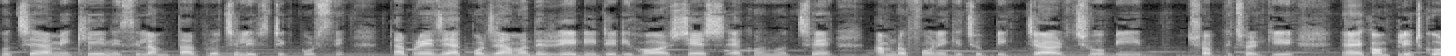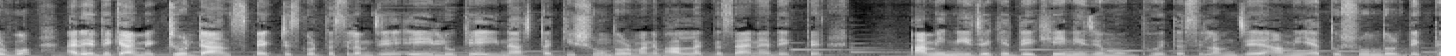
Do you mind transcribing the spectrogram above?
হচ্ছে আমি খেয়ে নিছিলাম। তারপর হচ্ছে লিপস্টিক পরছি। তারপরে এই যে এক পর্যায়ে আমাদের রেডি টেডি হওয়া শেষ। এখন হচ্ছে আমরা ফোনে কিছু পিকচার ছবি সবকিছু আর কি কমপ্লিট করব। আর এদিকে আমি একটু ডান্স প্র্যাকটিস করতেছিলাম যে এই লুকে এই নাচটা কি সুন্দর মানে ভালো লাগতেছে আয়নায় দেখতে। আমি নিজেকে দেখেই নিজে মুগ্ধ হইতেছিলাম যে আমি এত সুন্দর দেখতে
